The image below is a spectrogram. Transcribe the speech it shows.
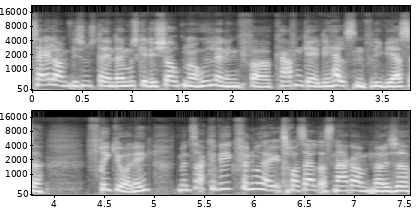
tale om. Vi synes da endda måske, det er sjovt, når udlændingen får kaffen galt i halsen, fordi vi er så frigjort, ikke? Men så kan vi ikke finde ud af, trods alt, at snakke om, når det så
